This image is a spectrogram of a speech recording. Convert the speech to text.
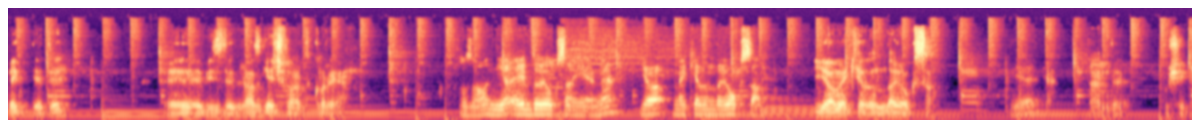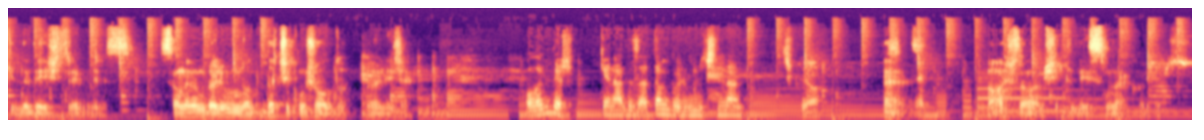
bekledi. Ee, biz de biraz geç vardık oraya. O zaman ya evde yoksan yerine ya McAllen'da yoksan Ya mekanında yoksa. diye. Ben de bu şekilde değiştirebiliriz. Sanırım bölümün adı da çıkmış oldu böylece. Olabilir. Genelde zaten bölümün içinden çıkıyor. Evet. Doğaçlama bir şekilde isimler koyuyoruz.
